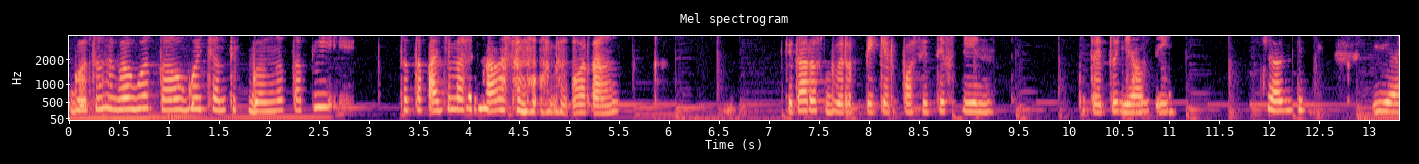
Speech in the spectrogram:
Gue tuh sebenernya gue tahu gue cantik banget tapi tetap aja masih kalah sama orang-orang. Kita harus berpikir positif din. Kita itu Iya. cantik. Cantik. Iya.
